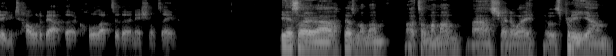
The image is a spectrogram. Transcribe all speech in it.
that you told about the call up to the national team? Yeah, so uh, that was my mum. I told my mum uh, straight away. It was pretty um,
